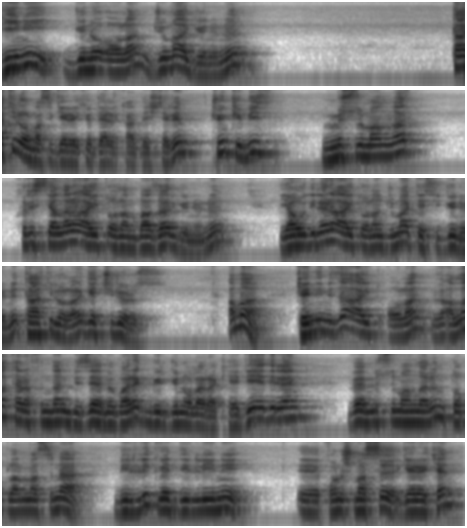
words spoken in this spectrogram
dini günü olan Cuma gününü tatil olması gerekiyor değerli kardeşlerim. Çünkü biz Müslümanlar Hristiyanlara ait olan pazar gününü, Yahudilere ait olan cumartesi gününü tatil olarak geçiriyoruz. Ama kendimize ait olan ve Allah tarafından bize mübarek bir gün olarak hediye edilen ve Müslümanların toplanmasına birlik ve dirliğini e, konuşması gereken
